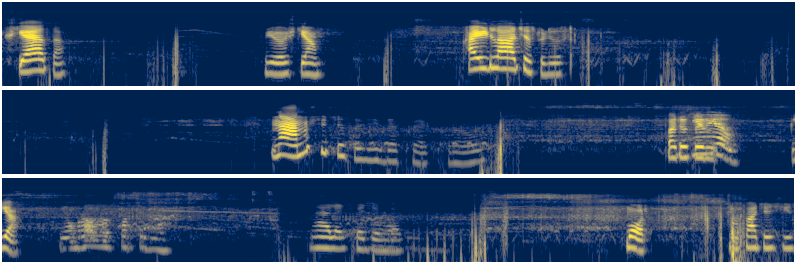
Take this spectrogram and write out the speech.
Știi asta? Eu știam. Hai la ce studiu ăsta. Na, nu știu ce să zic despre Crow. Poate o să... Știu eu. Ia. E un browser foarte bun. Mai ales pe jungle. Mor. Mă face și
